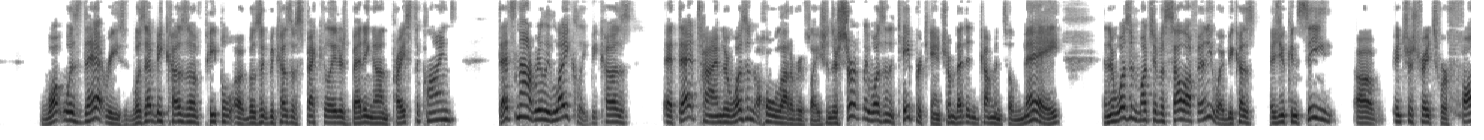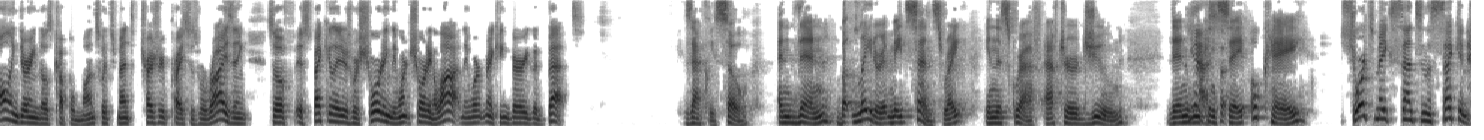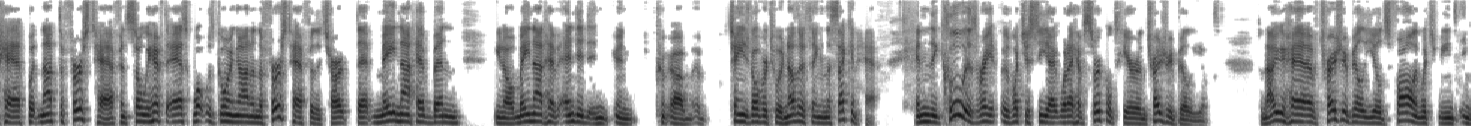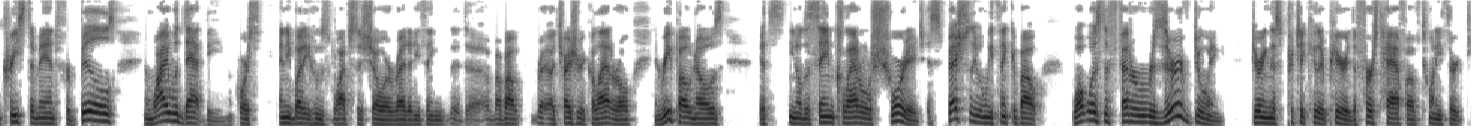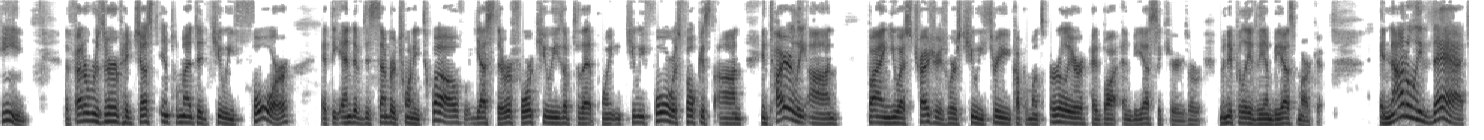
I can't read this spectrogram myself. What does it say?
what was that reason? Was that because of people? Uh, was it because of speculators betting on price declines? That's not really likely because at that time there wasn't a whole lot of inflation. There certainly wasn't a taper tantrum that didn't come until May, and there wasn't much of a sell off anyway. Because as you can see, uh, interest rates were falling during those couple months, which meant treasury prices were rising. So if, if speculators were shorting, they weren't shorting a lot and they weren't making very good bets. Exactly. So, and then, but later it made sense, right? In this graph after June, then yes. we can say, okay. Shorts make sense in the second half, but not the first half. And so we have to ask what was going on in the first half of the chart that may not have been you know, may not have ended in, in um, changed over to another thing in the second half. And the clue is right is what you see, what I have circled here in Treasury bill yields. So now you have Treasury bill yields falling, which means increased demand for bills. And why would that be? Of course, anybody who's watched the show or read anything that, uh, about uh, Treasury collateral and repo knows it's you know the same collateral shortage, especially when we think about what was the Federal Reserve doing during this particular period, the first half of 2013. The Federal Reserve had just implemented QE4 at the end of December 2012. Yes, there were four QEs up to that point, and QE4 was focused on entirely on buying U.S. Treasuries, whereas QE3 a couple months earlier had bought MBS securities or manipulated the MBS market. And not only that,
